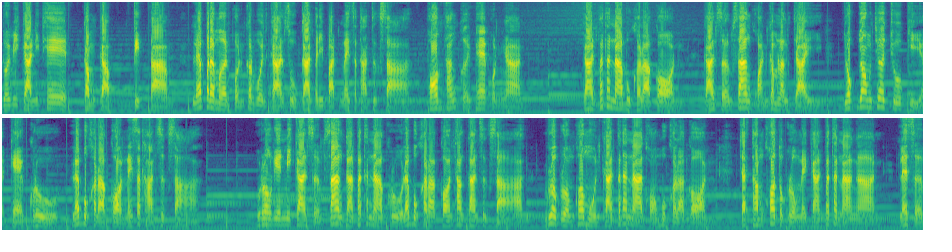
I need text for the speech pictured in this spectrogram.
โดยมีการนิเทศกำกับ ติดตาม และประเมินผลกระบวนการสู่การปฏิบัติในสถานศึกษา พร้อมทั้งเผยแพร่ผลงาน การพัฒนาบุคลากร การเสริมสร้างขวัญกำลังใจ ยกย่องเชิดชูเกียรติแก่ครู และบุคลากรในสถานศึกษา โรงเรียนมีการเสริมสร้างการพัฒนาครูและบุคลากรทางการศึกษา รวบรวมข้อมูลการพัฒนาของบุคลากร จัดทำข้อตกลงในการพัฒนางาน และเสริม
